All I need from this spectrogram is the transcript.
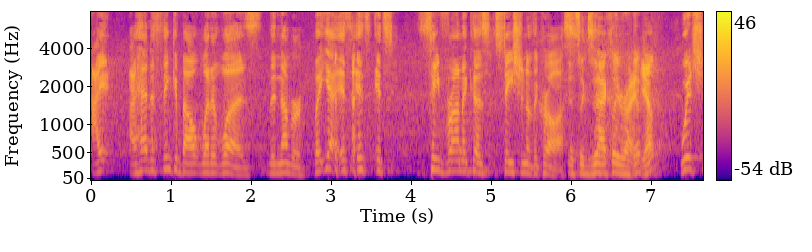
I I had to think about what it was, the number. But yeah, it's it's it's Saint Veronica's Station of the Cross. That's exactly right. Yep. Yep. which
